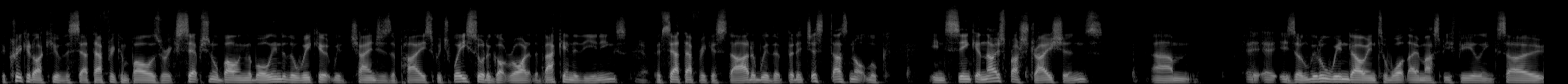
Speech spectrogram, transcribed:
The cricket IQ of the South African bowlers were exceptional, bowling the ball into the wicket with changes of pace, which we sort of got right at the back end of the innings. But South Africa started with it, but it just does not look in sync. And those frustrations, um, is a little window into what they must be feeling. So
